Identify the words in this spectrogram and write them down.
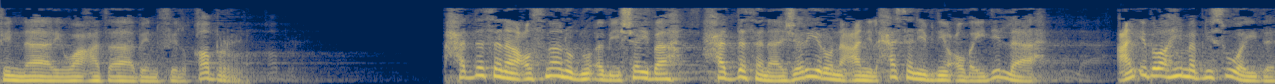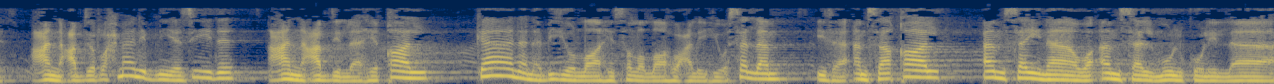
في النار وعذاب في القبر. حدثنا عثمان بن أبي شيبة حدثنا جرير عن الحسن بن عبيد الله عن إبراهيم بن سويد عن عبد الرحمن بن يزيد عن عبد الله قال كان نبي الله صلى الله عليه وسلم إذا أمسى قال أمسينا وأمسى الملك لله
